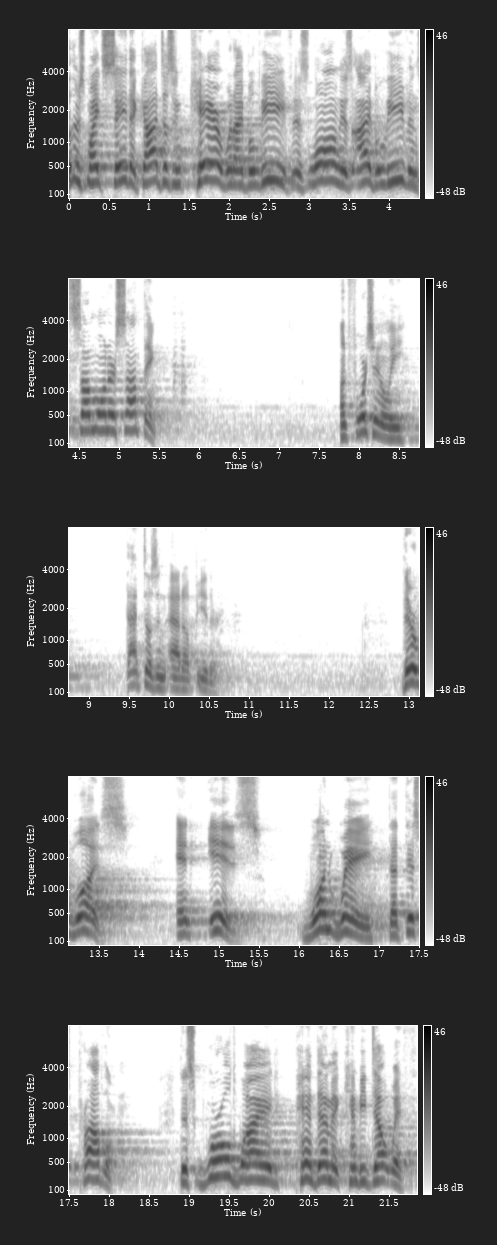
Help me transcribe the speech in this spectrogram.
Others might say that God doesn't care what I believe as long as I believe in someone or something. Unfortunately, that doesn't add up either. There was and is one way that this problem, this worldwide pandemic, can be dealt with.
